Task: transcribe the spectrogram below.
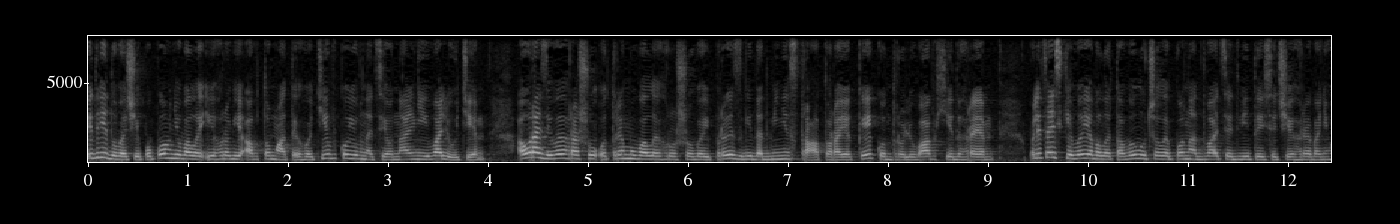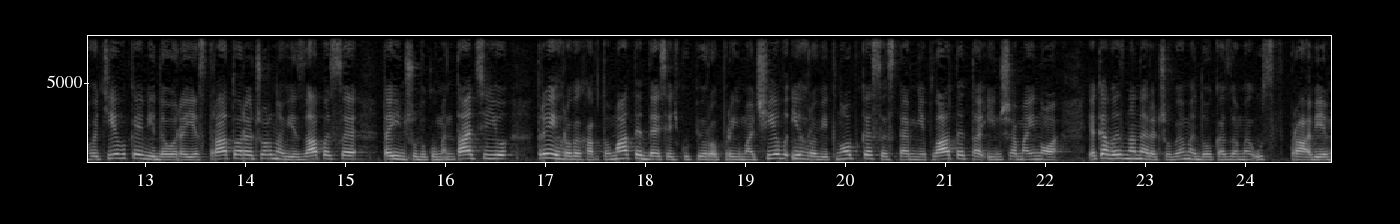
Відвідувачі поповнювали ігрові автомати готівкою в національній валюті. А у разі виграшу отримували грошовий приз від адміністратора, який контролював хід гри. Поліцейські виявили та вилучили понад 22 тисячі гривень готівки, відеореєстратори, чорнові записи та іншу документацію, три ігрових автомати, 10 купюроприймачів, ігрові кнопки, системні плати та інше майно, яке визнане речовими доказами у справі.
